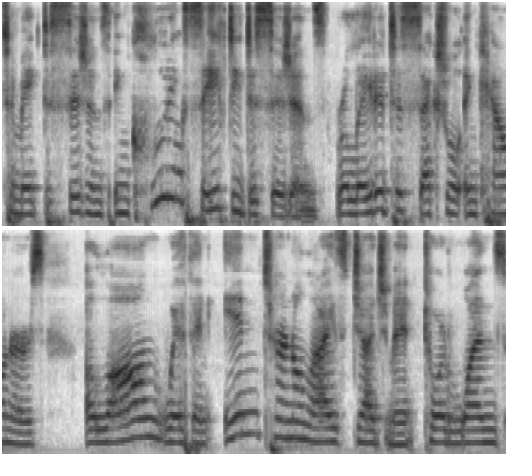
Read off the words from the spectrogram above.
to make decisions, including safety decisions related to sexual encounters, along with an internalized judgment toward one's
